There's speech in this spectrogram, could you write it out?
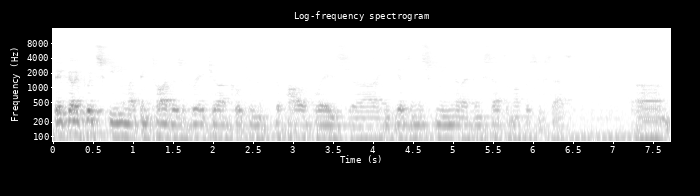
they've got a good scheme. I think Todd does a great job coaching the, the power plays. Uh, he gives them a scheme that I think sets them up for success. Um,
